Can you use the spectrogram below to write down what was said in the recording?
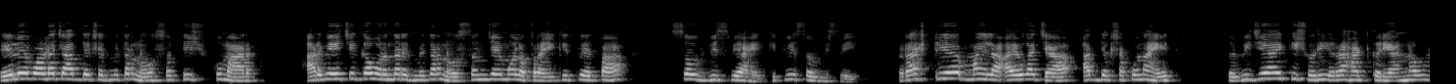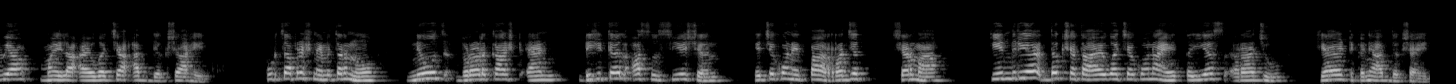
रेल्वे बोर्डाचे अध्यक्ष आहेत मित्रांनो सतीश कुमार. आरबीआय चे गव्हर्नर आहेत मित्रांनो संजय मल्होत्रा हे कितवे आहेत पहा? सव्वीसवे आहेत. कितवे? सव्वीसवे. राष्ट्रीय महिला आयोगाच्या अध्यक्षा कोण आहेत? तर विजया किशोरी रहाटकर या नवव्या महिला आयोगाच्या अध्यक्ष आहेत. पुढचा प्रश्न आहे मित्रांनो news broadcast and digital association याचे कोण आहेत पहा? रजत शर्मा. केंद्रीय दक्षता आयोगाच्या कोण आहेत? तर यस राजू ह्या या ठिकाणी अध्यक्ष आहेत.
